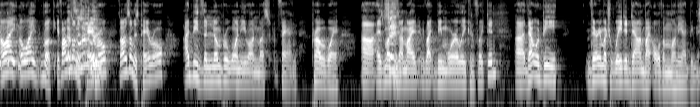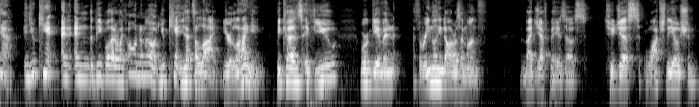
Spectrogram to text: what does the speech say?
oh, I, oh, I look. If I was on his payroll, if I was on his payroll, I'd be the number one Elon Musk fan, probably. Uh, as much Same. as I might like be morally conflicted, uh, that would be very much weighted down by all the money I'd be making. Yeah, and you can't. And and the people that are like, oh no no no, you can't. That's a lie. You're lying because if you were given three million dollars a month by Jeff Bezos to just watch the ocean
